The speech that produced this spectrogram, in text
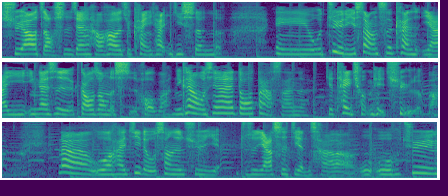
需要找时间好好的去看一下医生了。诶，我距离上次看牙医应该是高中的时候吧？你看我现在都大三了，也太久没去了吧？那我还记得我上次去牙，就是牙齿检查啦。我我去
